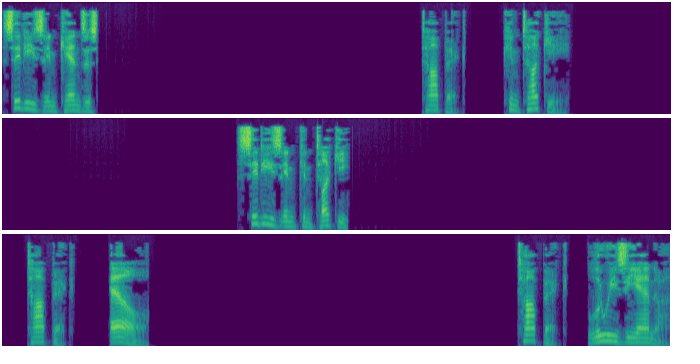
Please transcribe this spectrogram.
Cities in Kansas. Kentucky. Cities in Kentucky. L. Louisiana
